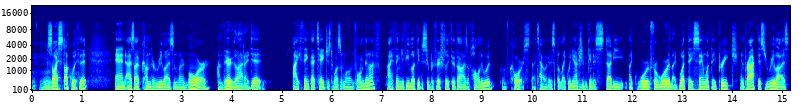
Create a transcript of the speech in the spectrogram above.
Mhm. So I stuck with it. And as I've come to realize and learn more, I'm very glad I did. I think that Tate just wasn't well informed enough. I think if you look at it superficially through the eyes of Hollywood, of course, that's how it is. But like when you actually begin to study like word for word, like what they say and what they preach and practice, you realize,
